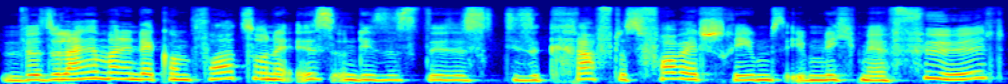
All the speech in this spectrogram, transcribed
solange man in der Komfortzone ist und dieses, dieses, diese Kraft des Vorwärtsstrebens eben nicht mehr fühlt,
